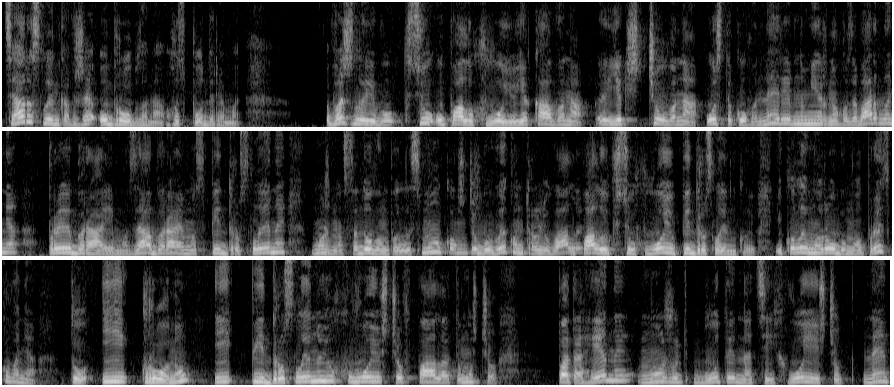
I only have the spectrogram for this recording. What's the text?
ця рослинка вже оброблена господарями. Важливо всю опалу хвою, яка вона, е, якщо вона ось такого нерівномірного забарвлення, прибираємо, забираємо з-під рослини, можна садовим пилисмоком, щоб ви контролювали упалу всю хвою під рослинкою. І коли ми робимо оприскування, то і крону, і під рослиною хвою, що впала, тому що патогени можуть бути на цій хвої, щоб не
